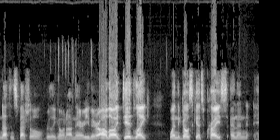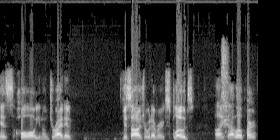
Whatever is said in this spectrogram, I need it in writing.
nothing special really going on there either. Although I did like when the ghost gets Price and then his whole, you know, dried out visage or whatever explodes. I like that little part.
